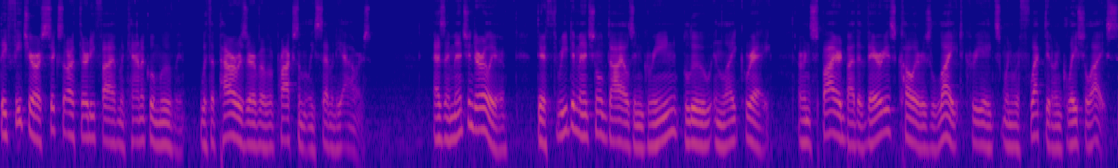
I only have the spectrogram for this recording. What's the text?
They feature our 6R35 mechanical movement with a power reserve of approximately 70 hours. As I mentioned earlier, their three-dimensional dials in green, blue, and light gray are inspired by the various colors light creates when reflected on glacial ice.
